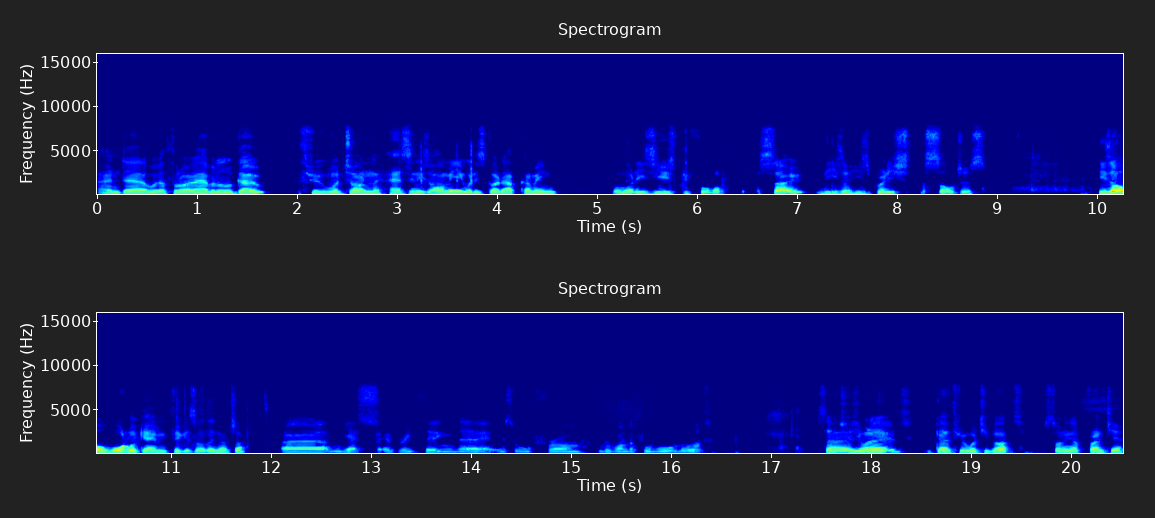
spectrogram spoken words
And uh, we thought I'd have a little go through what John has in his army, what he's got upcoming, and what he's used before. So, these are his British soldiers. These are all Warlord game figures, are they not, John? Um, yes, everything there is all from the wonderful Warlord. So, you want to go through what you got, starting up front here?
